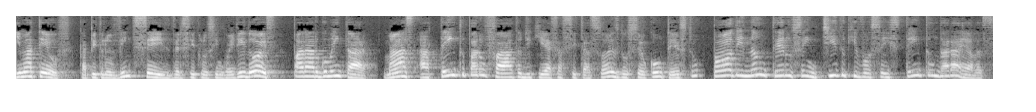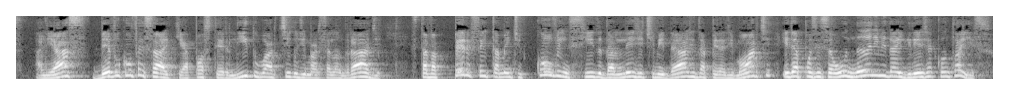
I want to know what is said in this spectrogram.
e Mateus, capítulo 26, versículo 52, para argumentar, mas atento para o fato de que essas citações, no seu contexto, podem não ter o sentido que vocês tentam dar a elas. Aliás, devo confessar que, após ter lido o artigo de Marcelo Andrade, estava perfeitamente convencido da legitimidade da pena de morte e da posição unânime da Igreja quanto a isso.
